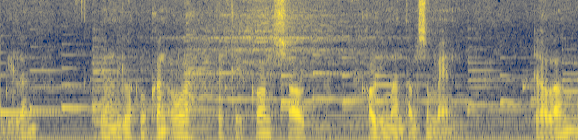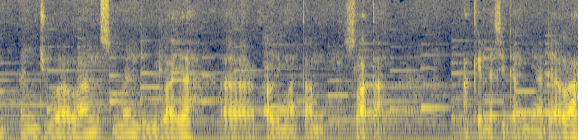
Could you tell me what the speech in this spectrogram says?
99 yang dilakukan oleh PT Consult Kalimantan Semen. dalam penjualan semen di wilayah uh, Kalimantan Selatan. Agenda sidangnya adalah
